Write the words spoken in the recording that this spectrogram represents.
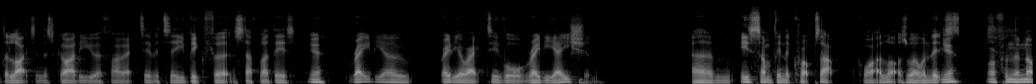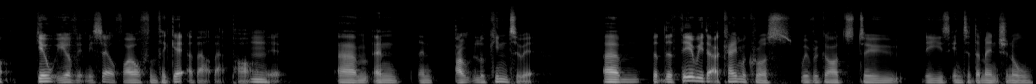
the lights in the sky, the UFO activity, Bigfoot, and stuff like this. Yeah. radio radioactive or radiation um, is something that crops up quite a lot as well. And it's Yeah. Often than not. guilty of it myself. I often forget about that part Mm. of it, um, and and don't look into it. Um, but the theory that I came across with regards to these interdimensional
